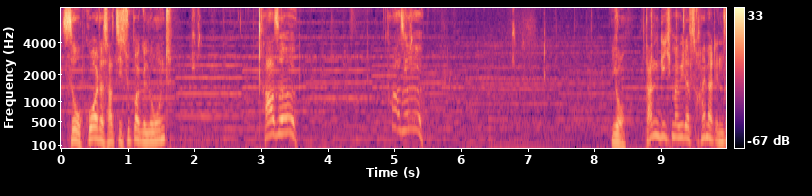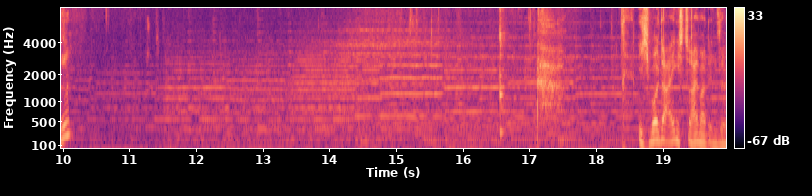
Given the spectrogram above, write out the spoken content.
So, Chor, das hat sich super gelohnt. Hase! Hase! Jo, dann gehe ich mal wieder zur Heimatinsel. Ich wollte eigentlich zur Heimatinsel.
